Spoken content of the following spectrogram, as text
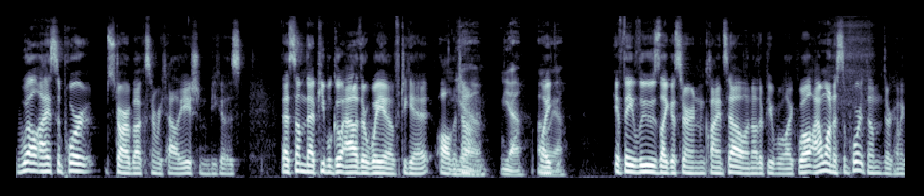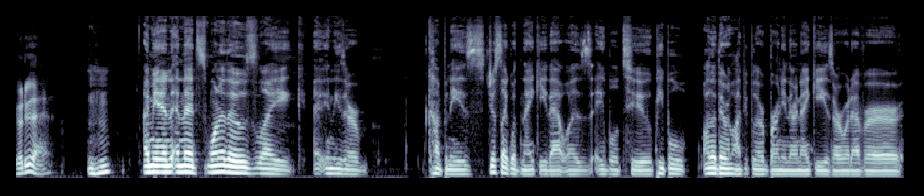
Well, I support Starbucks in retaliation because that's something that people go out of their way of to get all the yeah. time. Yeah. Oh, Like yeah. if they lose like a certain clientele and other people are like, Well, I want to support them, they're gonna go do that. Mm-hmm. I mean, and, and that's one of those like, and these are companies, just like with Nike, that was able to people. Although there were a lot of people that were burning their Nikes or whatever,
